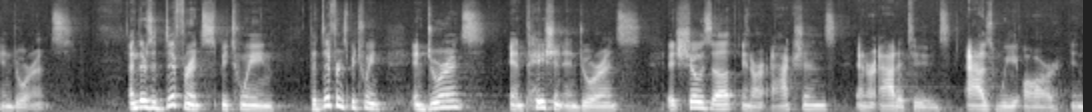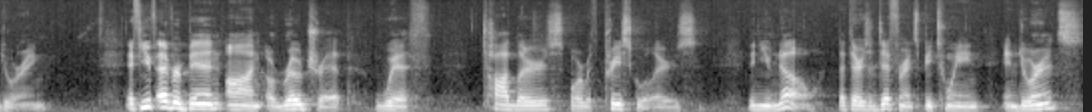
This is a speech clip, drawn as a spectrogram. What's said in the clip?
endurance. And there's a difference between the difference between endurance and patient endurance. It shows up in our actions and our attitudes as we are enduring. If you've ever been on a road trip with toddlers or with preschoolers, then you know that there's a difference between endurance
